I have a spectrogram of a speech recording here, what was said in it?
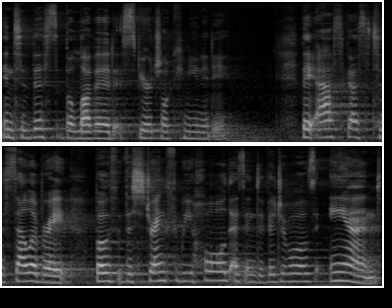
into this beloved spiritual community. They ask us to celebrate both the strength we hold as individuals and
